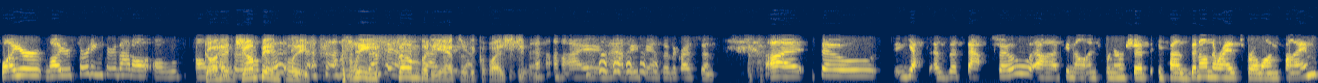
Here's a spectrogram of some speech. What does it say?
While you're while you're sorting through that, I'll I'll, I'll Go ahead, jump in, please. Please, jump somebody Okay, answer yeah. the question. I'm happy to answer the question. Uh, so, yes, as the stats show, uh, female entrepreneurship has been on the rise for a long time.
